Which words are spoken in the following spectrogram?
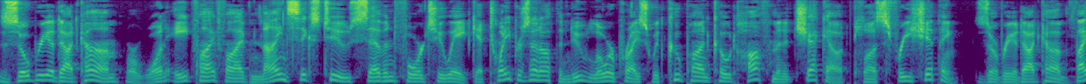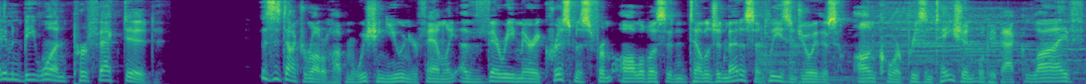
Zobria.com or 1-855-962-7428. Get 20% off the new lower price with coupon code Hoffman at checkout plus free shipping. Zobria.com. Vitamin B1 perfected. This is Dr. Ronald Hoffman wishing you and your family a very Merry Christmas from all of us at Intelligent Medicine. Please enjoy this encore presentation. We'll be back live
